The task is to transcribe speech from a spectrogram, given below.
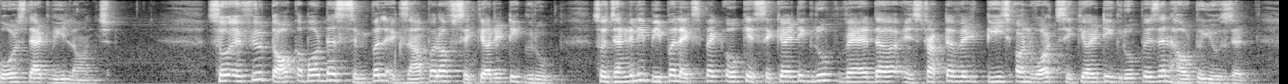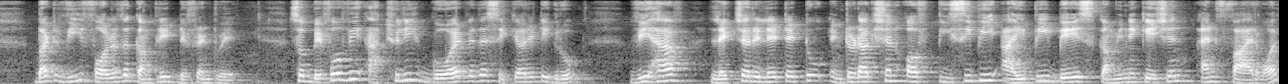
course that we launch. So if you talk about the simple example of security group, so generally people expect, okay, security group where the instructor will teach on what security group is and how to use it. But we follow the complete different way. So before we actually go ahead with the security group, we have lecture related to introduction of TCP IP based communication and firewall.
